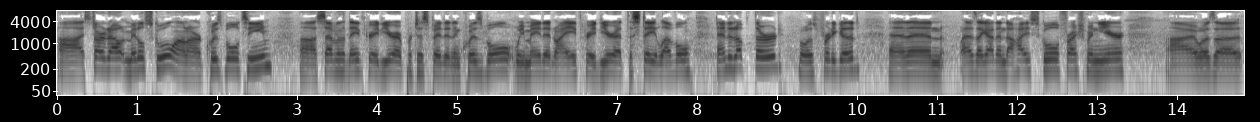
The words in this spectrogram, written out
Uh, I started out in middle school on our Quiz Bowl team. Uh, seventh and eighth grade year, I participated in Quiz Bowl. We made it my eighth grade year at the state level. Ended up third, but was pretty good. And then as I got into high school, freshman year, I was a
